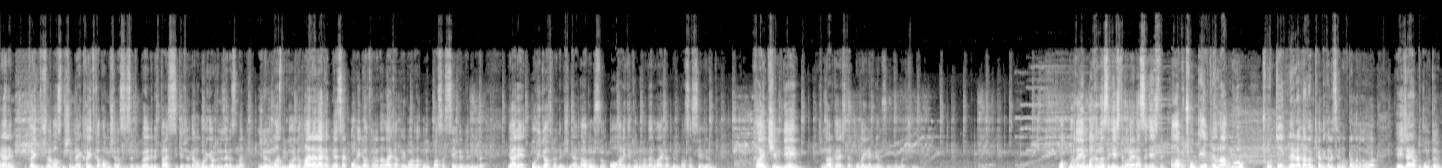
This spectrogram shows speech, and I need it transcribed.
yani kayıt tuşuna basmışım ve kayıt kapanmış anasını satayım. Böyle bir talihsizlik yaşadık ama golü gördünüz en azından. İnanılmaz bir goldü. Hala like atmayan sen o video atana da like atmayı bu arada unutmazsan sevinirim dediğim gibi. Yani o video atmanı demişim yani. Daha doğrusu o hareket uğruna da like atmayı unutmazsan sevinirim. Kankim diyeyim. Şimdi arkadaşlar olayı ne biliyor musunuz? Bakın şimdi. Hop buradayım. Bakın nasıl geçtim oraya. Nasıl geçtim? Abi çok keyifli lan bu. Çok keyifli. Herhalde adam kendi kalesine mi attı anlamadım ama heyecan yaptı komutanım.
